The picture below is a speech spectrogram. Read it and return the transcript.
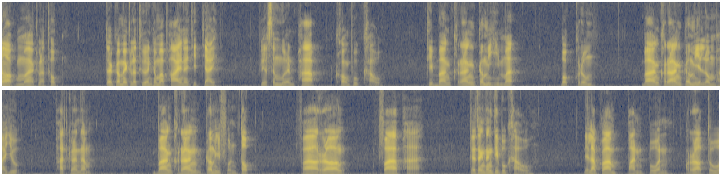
นอกมากระทบ แต่ก็ไม่กระเทือนเข้ามาภายในจิตใจ เปรียบเสมือนภาพของภูเขา ที่บางครั้งก็มีหิมะ ปกคลุม บางครั้งก็มีลมพายุ พัดกระหน่ำบางครั้งก็มีฝนตก ฟ้าร้อง ฟ้าผ่า แต่ทั้งทั้งที่ภูเขา ได้รับความปั่นป่วนรอบตัว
